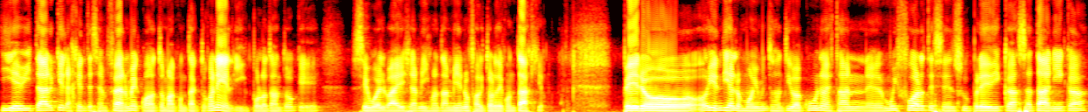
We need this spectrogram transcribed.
y evitar que la gente se enferme cuando toma contacto con él y por lo tanto que se vuelva ella misma también un factor de contagio. Pero hoy en día los movimientos antivacunas están eh, muy fuertes en su prédica satánica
